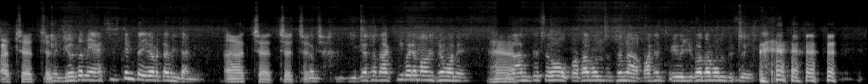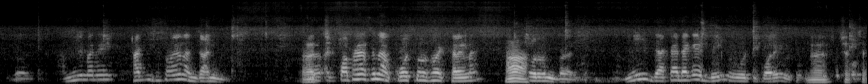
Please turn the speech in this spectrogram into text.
আচ্ছা আচ্ছা। মানে যেহেতু আমি অ্যাসিস্ট্যান্ট তাই ব্যাপারটা আমি জানি। আচ্ছা আচ্ছা আচ্ছা আচ্ছা। জিজ্ঞাসা থাকতেই পারে মানুষের মনে। হ্যাঁ। জানতেছে ও কথা বলতেছে না পাশের থেকে বেশি কথা বলতেছে। আমি মানে থাকি সে সময় না জানি। কথা আছে না কোচ কোনো সময় খেলে না। ওরকম। আমি দেখা দিই আচ্ছা আচ্ছা।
